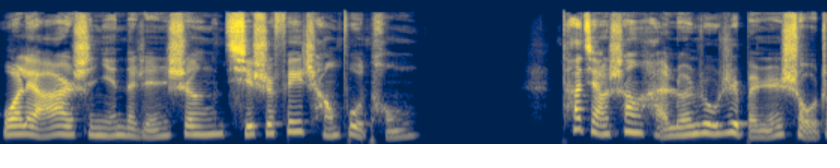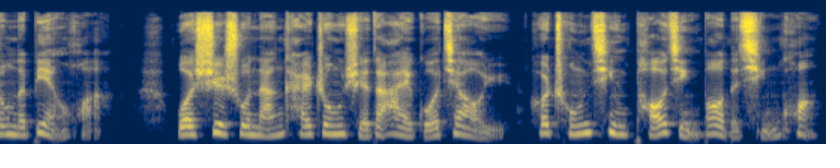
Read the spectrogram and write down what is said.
我俩二十年的人生其实非常不同。他讲上海沦入日本人手中的变化，我叙述南开中学的爱国教育和重庆跑警报的情况。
